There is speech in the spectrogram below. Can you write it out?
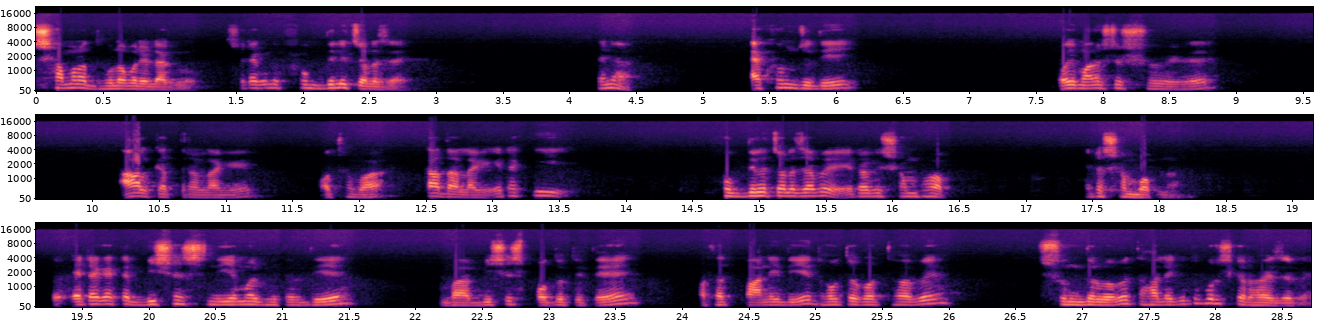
সামান্য ধুলাবালি লাগল, সেটা কিন্তু ফুক দিলে চলে যায়, তাই না? এখন যদি ওই মানুষটার শরীরে আল কাতরা লাগে অথবা কাদা লাগে, এটা কি ফুক দিলে চলে যাবে? এটা কি সম্ভব? এটা সম্ভব না। তো এটাকে একটা বিশেষ নিয়মের ভিতর দিয়ে বা বিশেষ পদ্ধতিতে অর্থাৎ পানি দিয়ে ধৌত করতে হবে সুন্দরভাবে, তাহলে কিন্তু পরিষ্কার হয়ে যাবে।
